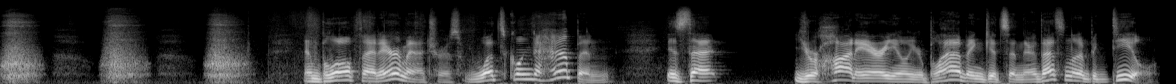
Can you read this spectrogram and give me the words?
and blow up that air mattress, what's going to happen is that your hot air, you know, your blabbing gets in there. That's not a big deal.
